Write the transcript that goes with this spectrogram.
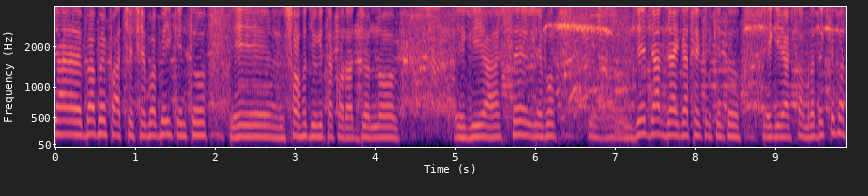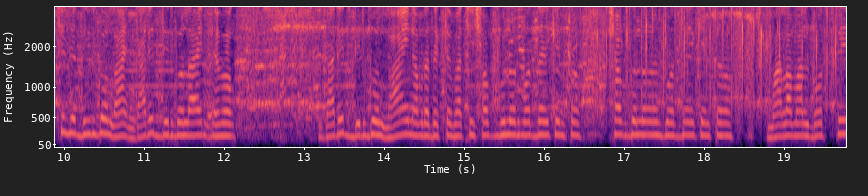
যেভাবে পাচ্ছে সেভাবেই কিন্তু সহযোগিতা করার জন্য এগিয়ে আসছে এবং যে যার জায়গা থেকে কিন্তু এগিয়ে আসছে। আমরা দেখতে পাচ্ছি যে দীর্ঘ লাইন, গাড়ির দীর্ঘ লাইন এবং গাড়ির দীর্ঘ লাইন আমরা দেখতে পাচ্ছি। সবগুলোর মধ্যেই কিন্তু সবগুলোর মধ্যেই কিন্তু মালামাল ভর্তি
